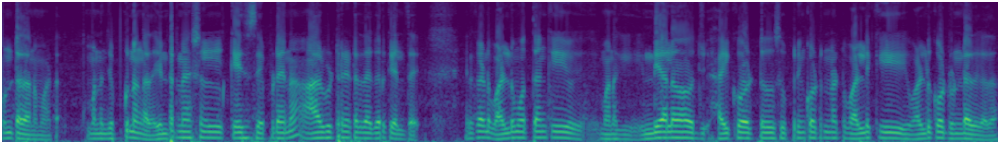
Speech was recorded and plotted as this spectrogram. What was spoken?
ఉంటుందన్నమాట. మనం చెప్పుకున్నాం కదా ఇంటర్నేషనల్ కేసెస్ ఎప్పుడైనా ఆర్బిట్రేటర్ దగ్గరికి వెళ్తాయి. ఎందుకంటే వరల్డ్ మొత్తానికి మనకి ఇండియాలో హైకోర్టు సుప్రీంకోర్టు ఉన్నట్టు వాళ్ళకి వరల్డ్ కోర్టు ఉండదు కదా.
